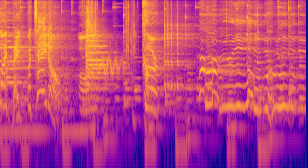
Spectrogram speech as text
My baked potato! Oh. Carp!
